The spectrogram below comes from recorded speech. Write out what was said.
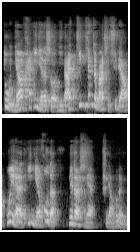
度你要看一年的时候，你拿今天这把尺去量未来的一年后的那段时间是量不准的。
